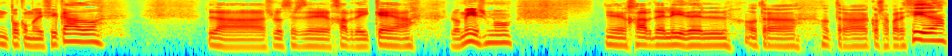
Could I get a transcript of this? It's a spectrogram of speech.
un poco modificado. Las luces del hub de IKEA, lo mismo. El hub de Lidl, otra, otra cosa parecida.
